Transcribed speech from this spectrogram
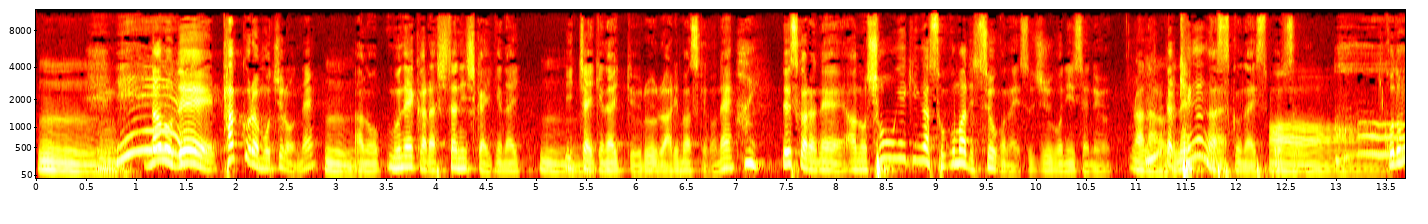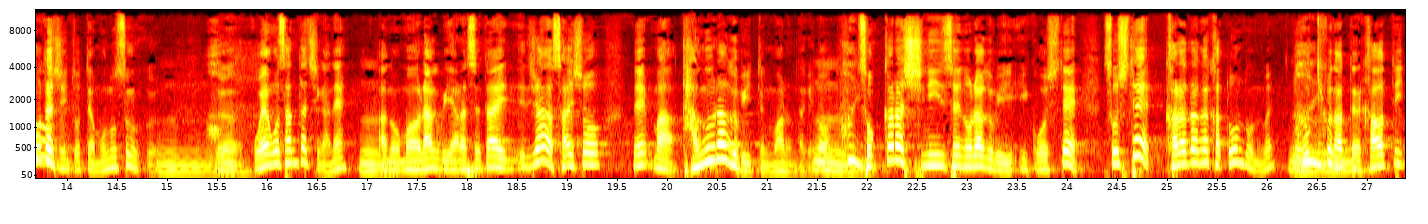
なのでタックルはもちろんね、うん。あの胸から下にしかいけない、うん。行っちゃいけないっていうルールありますけどね、はい。ですからねあの衝撃がそこまで強くないです15人制のように。ね、から怪我が少ないスポーツ、あ子供たちにとってはものすごく、ーうん。うん親御さんたちがね、うん。あのまあ、ラグビーやらせたい。じゃあ最初、ねまあ、タグラグビーっていうのもあるんだけど、そこから7人制のラグビー移行してそして体がかどんどん、ね、大きくなって変わってい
